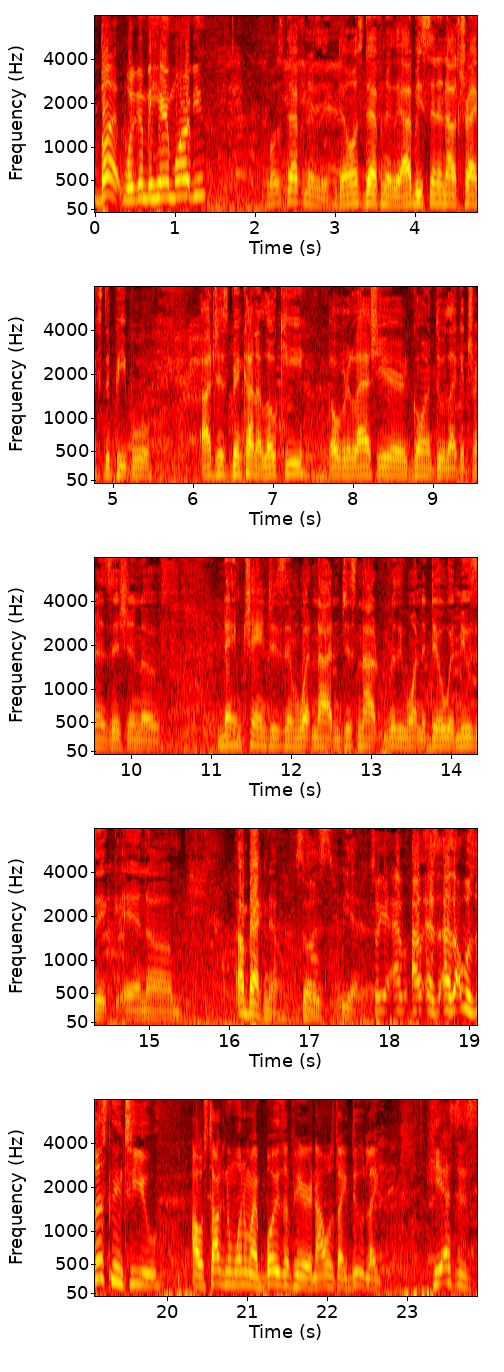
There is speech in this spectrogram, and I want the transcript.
But we're gonna be hearing more of you. Most definitely. Most definitely. I'll be sending out tracks to people. I just been kind of low key over the last year, going through like a transition of name changes and whatnot, and just not really wanting to deal with music. And um, I'm back now. So, it's, yeah. So yeah, I- I- as, as I was listening to you, I was talking to one of my boys up here, and I was like, dude, like he has this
